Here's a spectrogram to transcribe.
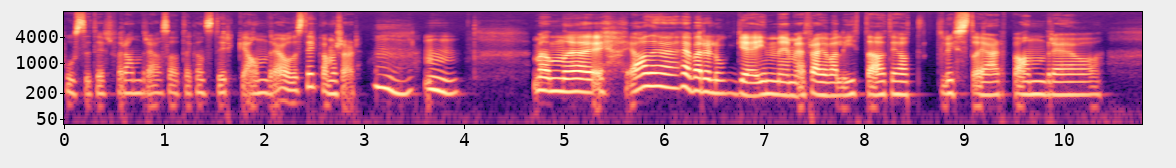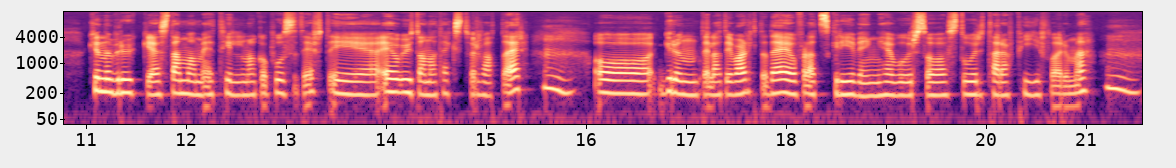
positivt for andre, altså at det kan styrke andre, og det styrker meg sjøl. Mm. Mm. Men eh, ja, det har bare ligget inni meg fra jeg var lita, at jeg har hatt lyst til å hjelpe andre og kunne bruke stemma mi til noe positivt. Jeg er jo utdanna tekstforfatter, mm. og grunnen til at jeg valgte det, er jo fordi at skriving har vært så stor terapi for meg. Mm.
